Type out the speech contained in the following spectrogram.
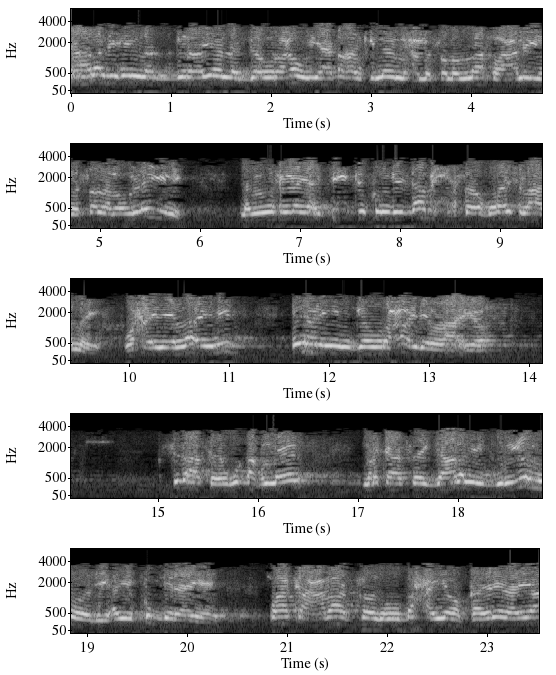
gaaladii in la birayo la gowraco uu yahay dhaqankii nabi maxamed sala allahu calayhi wasalam uu la yimid. Nabi wuxuu leeyahay ji'tukum bidabx isagoo quraysh la hadlay. Waxaa idin la imid inaan idin gowraco idin laayo. Sidaasay ugu dhaqmeen markaasay gaaladii guryahoodii ayay ku bireeyeen waa ka cabaadkooda uu baxaya oo qaylinaya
